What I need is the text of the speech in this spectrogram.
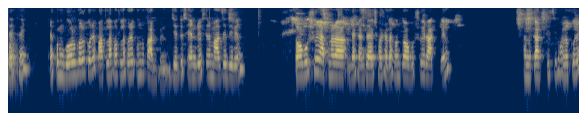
দেখাই। এরকম গোল গোল করে পাতলা পাতলা করে কিন্তু কাটবেন। যেহেতু স্যান্ডউইচের মাঝে দেবেন, তো অবশ্যই আপনারা দেখা যায় শশাটা কিন্তু অবশ্যই রাখবেন। আমি কাটতেছি ভালো করে।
